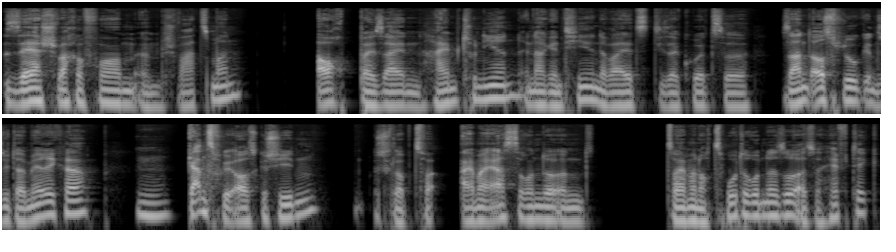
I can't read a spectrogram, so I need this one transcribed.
sehr schwache Form im Schwarzmann. Auch bei seinen Heimturnieren in Argentinien, da war jetzt dieser kurze Sandausflug in Südamerika. Mhm. Ganz früh ausgeschieden. Ich glaube, einmal erste Runde und zweimal noch zweite Runde so, also heftig.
